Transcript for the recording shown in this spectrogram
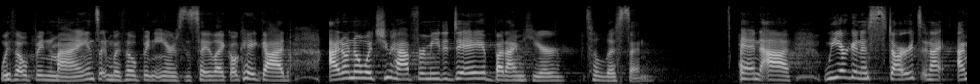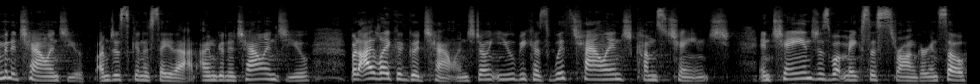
with open minds and with open ears and say, like, okay, God, I don't know what you have for me today, but I'm here to listen. And uh, we are going to start, and I, am going to challenge you. I'm just going to say that. I'm going to challenge you, but I like a good challenge, don't you? Because with challenge comes change. And change is what makes us stronger. And so,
